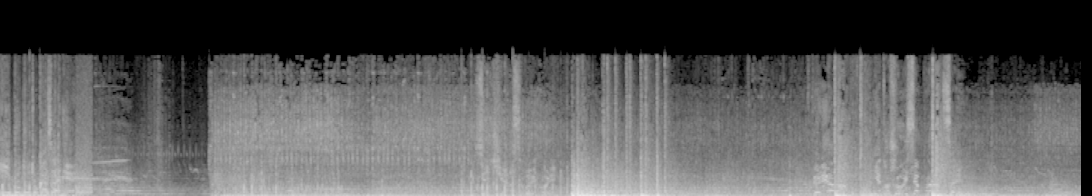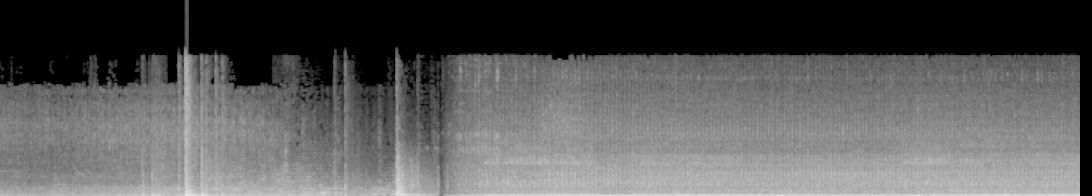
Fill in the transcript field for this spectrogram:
Какие будут указания? Сейчас выкурим. Вперед! Не тушуйся, братцы!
